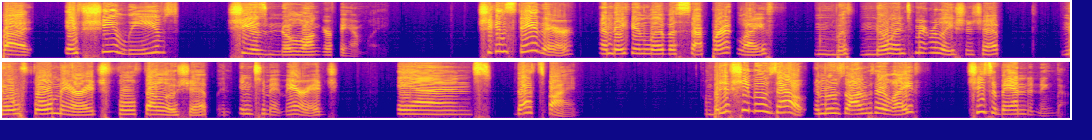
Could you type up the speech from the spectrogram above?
but if she leaves, she is no longer family she can stay there and they can live a separate life with no intimate relationship, no full marriage, full fellowship, an intimate marriage, and that's fine. But if she moves out and moves on with her life, she's abandoning them.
